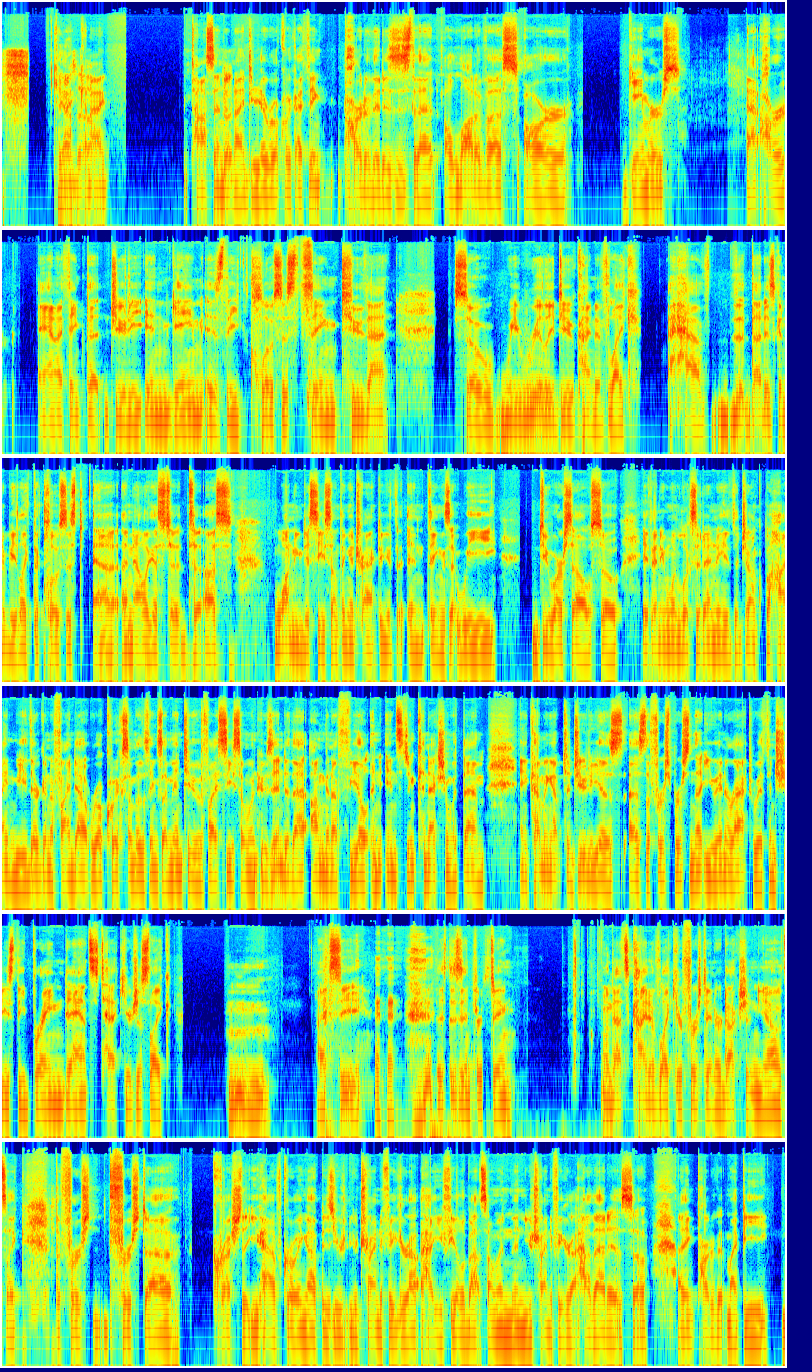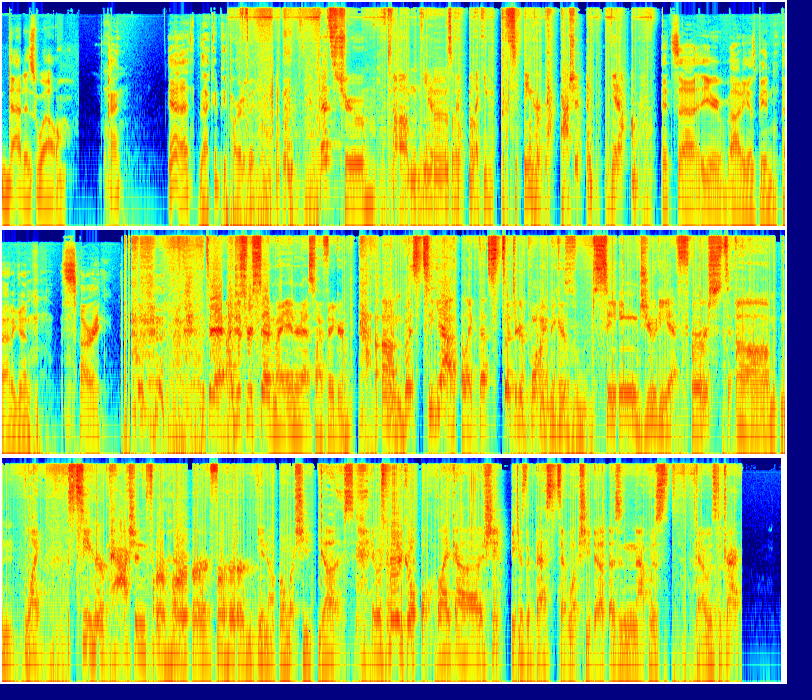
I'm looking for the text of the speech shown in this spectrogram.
Can, I, Yeah. can I toss in Good. an idea real quick? I think part of it is is that a lot of us are gamers at heart, and I think that Judy in game is the closest thing to that. So we really do kind of like have th- that is going to be like the closest uh, analogous to to us wanting to see something attractive in things that we do ourselves. So if anyone looks at any of the junk behind me, they're going to find out real quick some of the things I'm into. If I see someone who's into that, I'm going to feel an instant connection with them. And coming up to Judy as as the first person that you interact with, and she's the brain dance tech, you're just like, hmm, I see. this is interesting. And that's kind of like your first introduction. You know, it's like the first first uh, crush that you have growing up is you're you're trying to figure out how you feel about someone, and then you're trying to figure out how that is. So I think part of it might be that as well. Okay. Yeah, that, that could be part of it. That's true. Um, you know, like you seeing her passion. You know, It's uh your audio's being bad again. Sorry. It's okay. I just reset my internet, so I figured. Um, but see, yeah, like that's such a good point because seeing Judy at first, um, like seeing her passion for her, for her, you know, what she does, it was really cool. Like uh, she was the best at what she does, and that was that was attractive.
